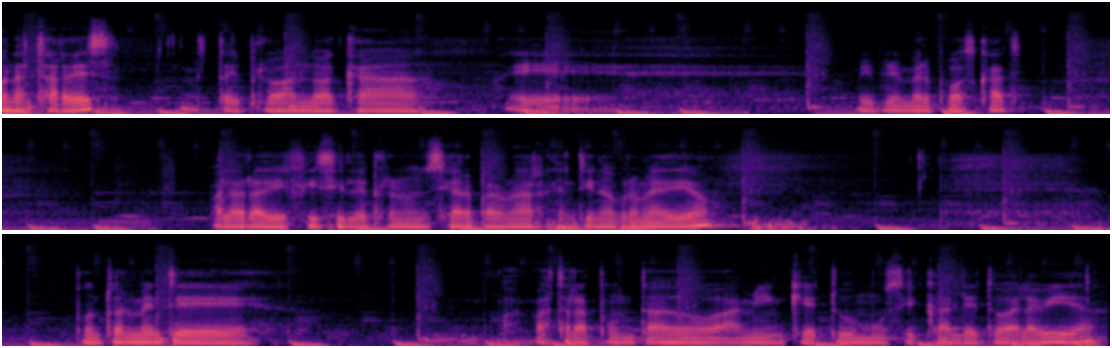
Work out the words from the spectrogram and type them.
Buenas tardes, estoy probando acá eh, mi primer podcast. Palabra difícil de pronunciar para un argentino promedio. Puntualmente va a estar apuntado a mi inquietud musical de toda la vida.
